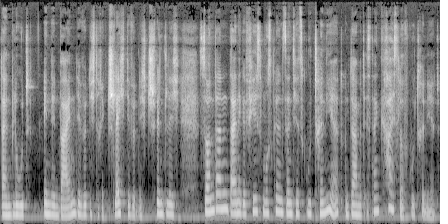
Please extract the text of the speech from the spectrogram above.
dein Blut in den Beinen, dir wird nicht direkt schlecht, dir wird nicht schwindlig, sondern deine Gefäßmuskeln sind jetzt gut trainiert und damit ist dein Kreislauf gut trainiert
